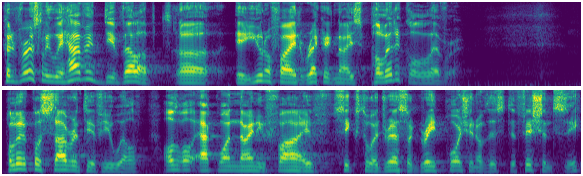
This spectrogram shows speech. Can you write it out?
Conversely, we haven't developed uh, a unified, recognized political lever, political sovereignty, if you will. Although Act 195 seeks to address a great portion of this deficiency,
